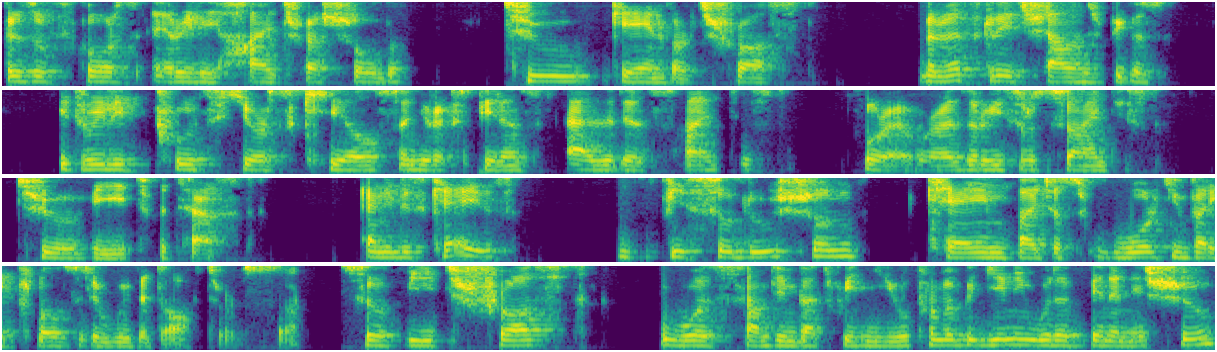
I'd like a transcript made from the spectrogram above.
there's of course a really high threshold to gain their trust. But that's a great challenge because it really puts your skills and your experience as a data scientist forever, as a research scientist to the to the test. And in this case, the solution came by just working very closely with the doctors. So the trust was something that we knew from the beginning would have been an issue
